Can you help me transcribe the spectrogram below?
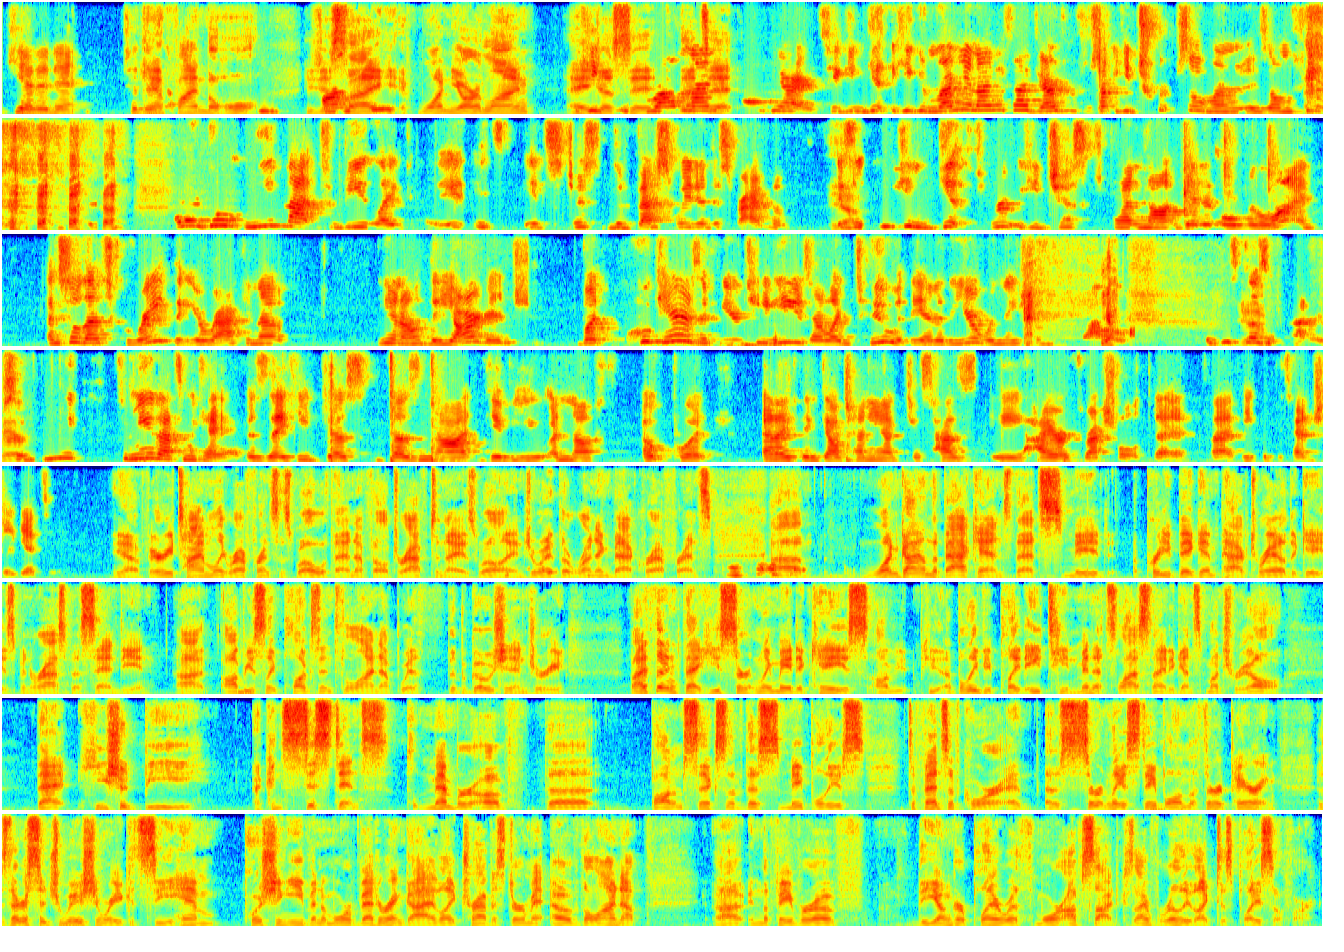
get it in to the Can't zone. find the hole. He's just Honestly- like one yard line, and He he just it, that's 95 it. yards. He can get. He can run you 95 yards, but for some, he trips over his own feet. and I don't mean that to be like it, it's. It's just the best way to describe him is Yeah. that he can get through. He just cannot get it over the line, and so that's great that you're racking up, you know, the yardage. But who cares if your TDs are like two at the end of the year when they should be 12? It just Yeah, doesn't matter. So to me, to me, that's Mikheyev is that he just does not give you enough output. And I think Galchenyuk just has a higher threshold that uh, he could potentially get to. Yeah, very timely reference as well with the NFL draft tonight as well. I enjoyed the running back reference. Um, one guy on the back end that's made a pretty big impact right out of the gate has been Rasmus Sandin. Uh, obviously plugs into the lineup with the Bogosian injury, but I think that he certainly made a case. I believe he played 18 minutes last night against Montreal. That he should be a consistent member of the bottom six of this Maple Leafs defensive core and uh, certainly a staple on the third pairing. Is there a situation where you could see him pushing even a more veteran guy like Travis Dermott out of the lineup uh, in the favor of the younger player with more upside? Because I've really liked his play so far.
